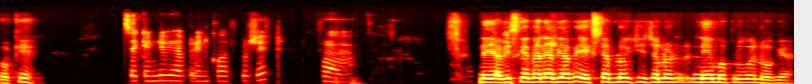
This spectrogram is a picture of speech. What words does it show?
okay. Secondly we have to incorporate form नहीं अब इसके पहले अभी आप एक स्टेप लोग चलो नेम अप्रूवल हो गया।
